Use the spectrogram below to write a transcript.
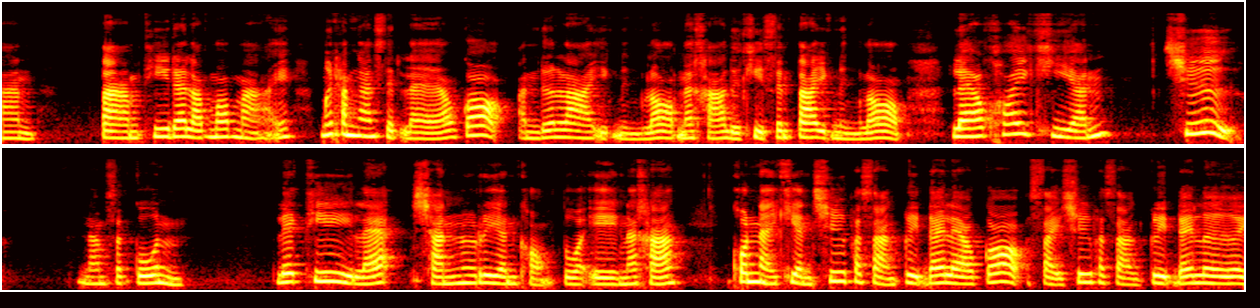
าน ตามที่ได้รับมอบหมาย เมื่อทำงานเสร็จแล้วก็ underline อีกหนึ่งรอบนะคะ หรือขีดเส้นใต้อีกหนึ่งรอบ แล้วค่อยเขียนชื่อนามสกุล เลขที่และชั้นเรียนของตัวเองนะคะ คนไหนเขียนชื่อภาษาอังกฤษได้แล้วก็ใส่ชื่อภาษาอังกฤษได้เลย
